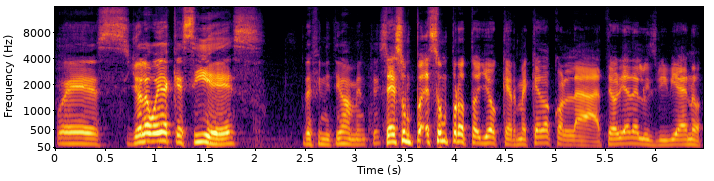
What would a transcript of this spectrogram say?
Pues yo le voy a que sí es, definitivamente. Sí, es un, es un proto-Joker. Me quedo con la teoría de Luis Viviano.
